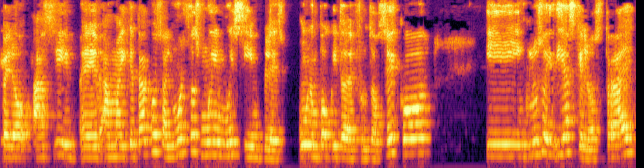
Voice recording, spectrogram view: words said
pero así, eh, a maiquetacos, almuerzos muy, muy simples. Un, un poquito de frutos secos, e incluso hay días que los trae,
